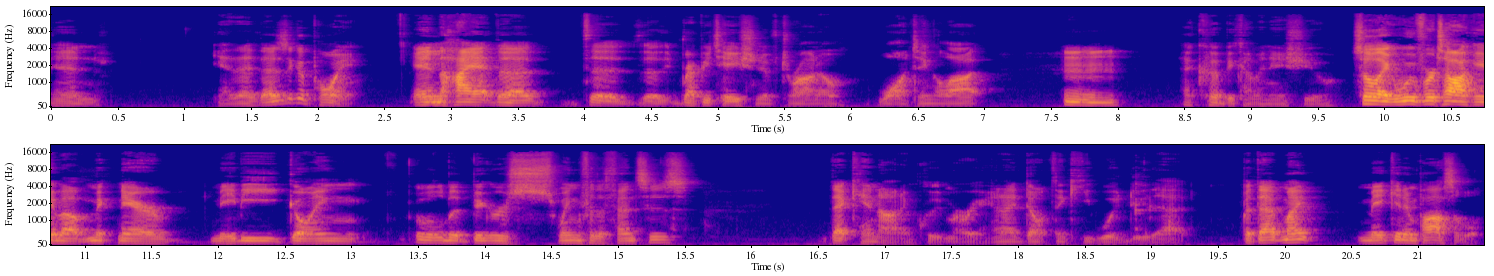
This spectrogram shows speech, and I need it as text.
And yeah, that, that is a good point. And the high the the the reputation of Toronto wanting a lot. hmm that could become an issue. So, like, if we're talking about McNair maybe going a little bit bigger swing for the fences, that cannot include Murray, and I don't think he would do that. But that might make it impossible.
